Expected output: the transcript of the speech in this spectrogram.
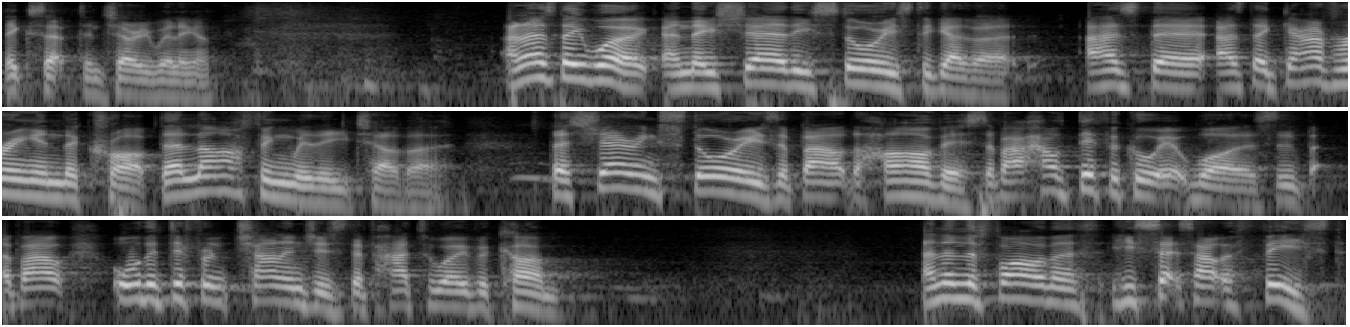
except in Cherry Willingham. And as they work and they share these stories together, as they're, as they're gathering in the crop, they're laughing with each other. They're sharing stories about the harvest, about how difficult it was, about all the different challenges they've had to overcome. And then the farmer, he sets out a feast,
